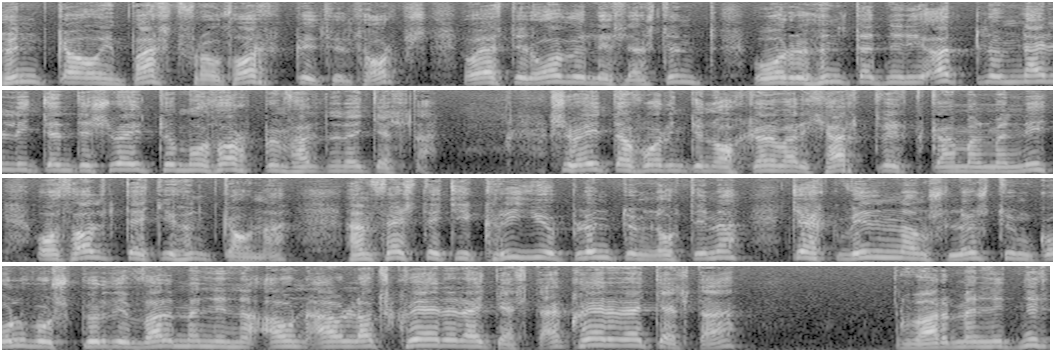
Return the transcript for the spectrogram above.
Hundgáinn barst frá þorpið til þorps og eftir ofurlitla stund voru hundarnir í öllum nærlíkjandi sveitum og þorpum farnir að gelta. Sveitafóringin okkar var hjartveikt gamalmenni og þóld ekki hundgána. Hann fest ekki kríu blundum nóttina, gekk viðnámslaust um golf og spurði varmennina án afláts hver er að gelta, hver er að gelta? Varmennir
